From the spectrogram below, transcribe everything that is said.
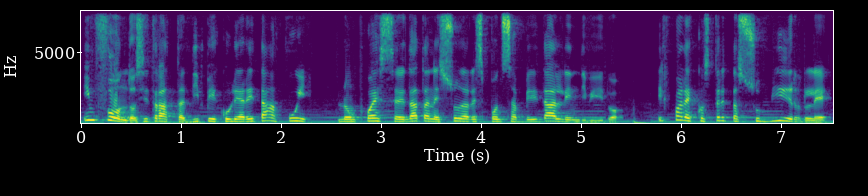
In fondo si tratta di peculiarità a cui non può essere data nessuna responsabilità all'individuo, il quale è costretto a subirle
